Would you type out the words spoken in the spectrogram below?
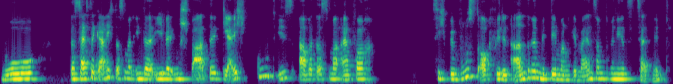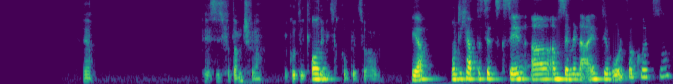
wo das heißt ja gar nicht, dass man in der jeweiligen Sparte gleich gut ist, aber dass man einfach sich bewusst auch für den anderen, mit dem man gemeinsam trainiert, Zeit nimmt. Ja. Es ist verdammt schwer, eine gute Trainingsgruppe zu haben. Ja, und ich habe das jetzt gesehen äh, am Seminar in Tirol vor kurzem.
